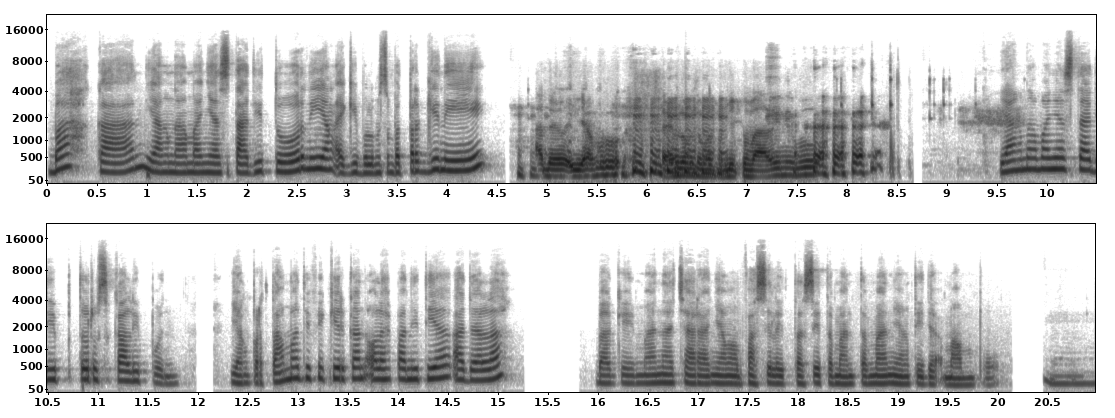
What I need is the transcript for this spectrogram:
bahkan yang namanya study tour nih yang Egi belum sempat pergi nih. Aduh, iya Bu. Saya belum sempat pergi ke Bali nih Bu. Yang namanya study tour sekalipun. Yang pertama difikirkan oleh panitia adalah bagaimana caranya memfasilitasi teman-teman yang tidak mampu. Hmm.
